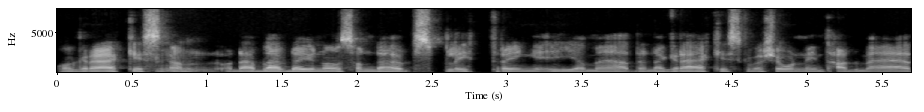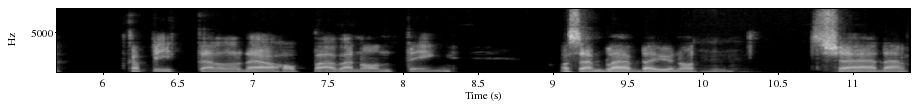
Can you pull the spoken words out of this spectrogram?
Och grekiskan, Mm. och där blev det ju någon sån där splittring i och med att den där grekiska versionen inte hade med ett kapitel där hoppade över någonting. Och sen blev det ju något Mm. skäde.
